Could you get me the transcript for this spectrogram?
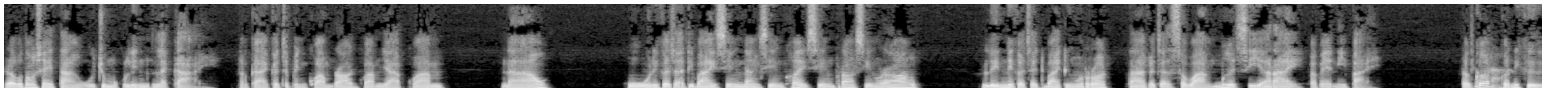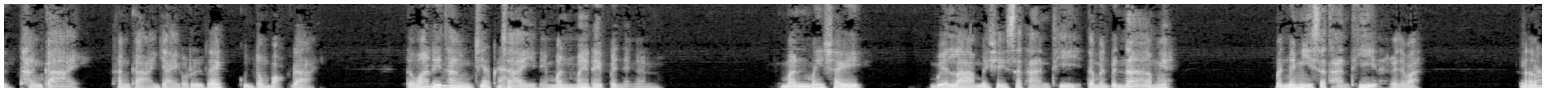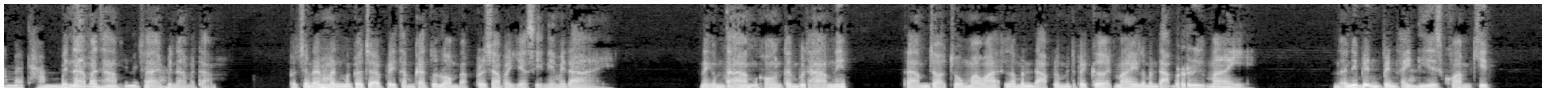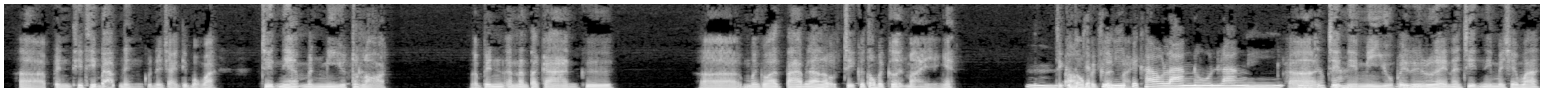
เราก็ต้องใช้ตาหูจมูกลิ้นและกาย แล้วกายก็จะเป็นความร้อนความหยาบความหนาว หูนี่ก็จะอธิบายเสียงดังเสียงค่อยเสียงเพราะเสียงร้อง ลิ้นนี่ก็จะอธิบายถึงรสตาก็จะสว่างมืดสีอะไรประเภทนี้ไป แล้วก็ก็นี่คือทางกาย ทางกายใหญ่หรือเล็กคุณต้องบอกได้ แต่ว่าในทางจิตใจเนี่ยมันไม่ได้เป็นอย่างนั้น มันไม่ใช้เวลาไม่ใช่สถานที่ แต่มันเป็นนามไงมันไม่มีสถานที่นะเข้าใจปะ เป็นนามธรรมเป็นนามธรรมใช่เป็นนามธรรมเพราะฉะนั้นมันมันก็จะไปทำการทดลองแบบพระชาปยาสีเนี่ยไม่ได้ ในคำถามของท่านผู้ถามนี่ถามเจาะจงมาว่า แล้วมันดับแล้วมันจะไปเกิดไหมแล้วมันดับหรือไม่ อันนี้เป็นเป็นไอเดียความคิดอ่าเป็นทิฏฐิแบบหนึ่งคุณใจที่บอกว่า จิตเนี่ยมันมีอยู่ตลอดเป็นอนันตการคือเอ่อเหมือนกับว่าตายไปแล้วเราจิตก็ต้องไปเกิดใหม่อย่างเงี้ย จิตก็ต้องไปเกิดใหม่ไปเข้าร่างนู้นร่างนี้จิตนี่มีอยู่ไปเรื่อยๆนะจิตนี่ไม่ใช่ว่า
